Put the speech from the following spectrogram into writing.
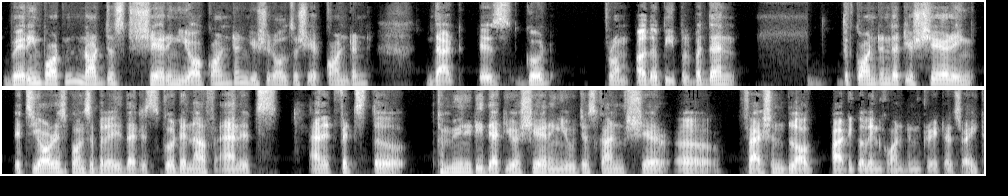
very important not just sharing your content you should also share content that is good from other people. But then the content that you're sharing it's your responsibility that it's good enough and it's and it fits the community that you're sharing. You just can't share a fashion blog article in content creators right?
